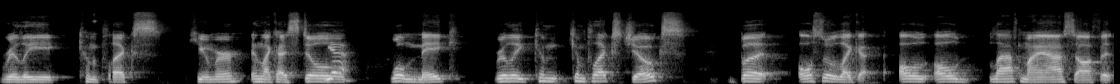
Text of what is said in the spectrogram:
really complex humor and like i still yeah, will make really com- complex jokes but also like I'll I'll laugh my ass off at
